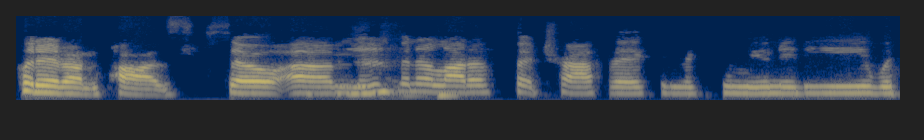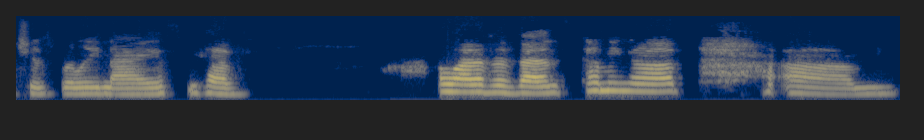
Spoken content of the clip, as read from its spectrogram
put it on pause. So um, mm-hmm. there's been a lot of foot traffic in the community, which is really nice. We have a lot of events coming up. Um,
